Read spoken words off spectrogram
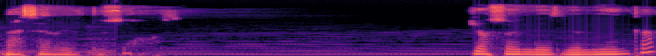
vas a abrir tus ojos. Yo soy Leslie Olienka,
